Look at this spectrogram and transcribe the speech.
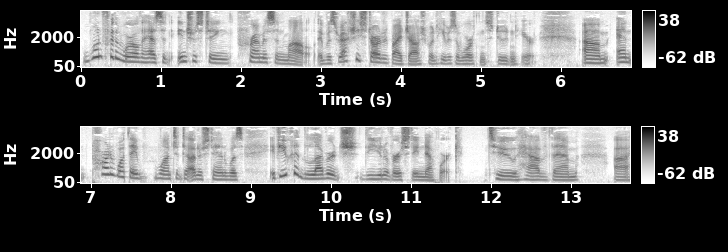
One for the World has an interesting premise and model. It was actually started by Josh when he was a Wharton student here. Um, and part of what they wanted to understand was if you could leverage the university network to have them uh,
